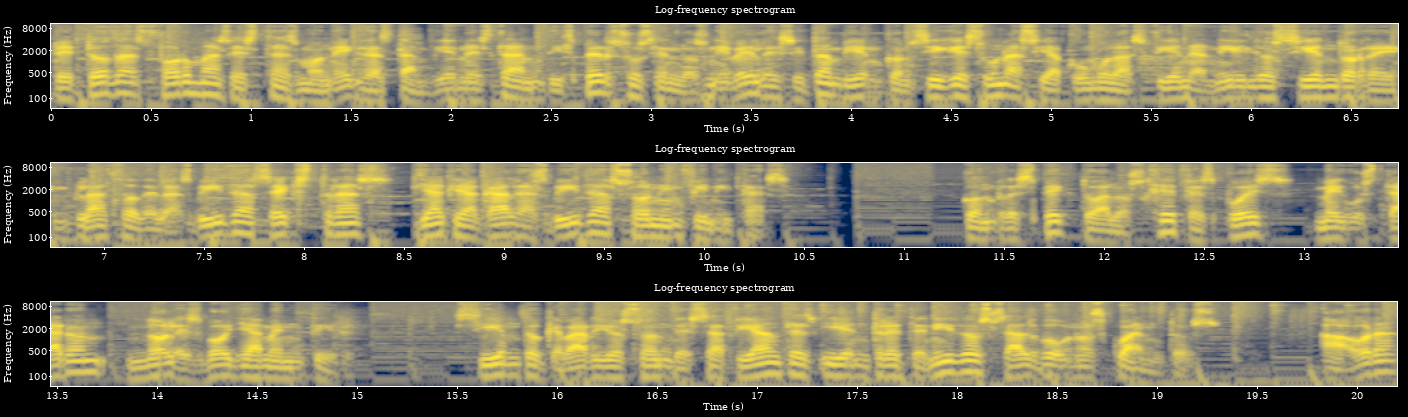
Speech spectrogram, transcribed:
De todas formas estas monedas también están dispersos en los niveles y también consigues unas y acumulas 100 anillos siendo reemplazo de las vidas extras, ya que acá las vidas son infinitas. Con respecto a los jefes pues, me gustaron, no les voy a mentir. Siento que varios son desafiantes y entretenidos salvo unos cuantos. Ahora,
